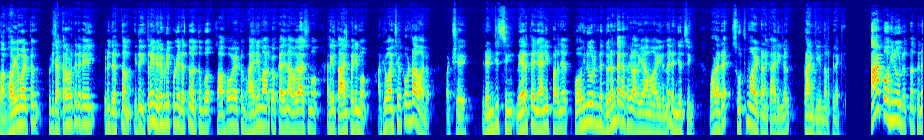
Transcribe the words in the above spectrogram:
സ്വാഭാവികമായിട്ടും ഒരു ചക്രവർത്തിയുടെ കയ്യിൽ ഒരു രത്നം ഇത് ഇത്രയും വിലപിടിപ്പുള്ള രത്നം എത്തുമ്പോൾ സ്വാഭാവികമായിട്ടും ഭാര്യമാർക്കൊക്കെ അതിന് അവകാശമോ അല്ലെങ്കിൽ താല്പര്യമോ അഭിവാഞ്ചയൊക്കെ ഉണ്ടാവാമല്ലോ പക്ഷേ രഞ്ജിത്ത് സിംഗ് നേരത്തെ ഈ പറഞ്ഞ കോഹിനൂറിന്റെ ദുരന്ത കഥകൾ അറിയാമായിരുന്ന രഞ്ജിത് സിംഗ് വളരെ സൂക്ഷ്മമായിട്ടാണ് കാര്യങ്ങൾ പ്ലാൻ ചെയ്ത് നടപ്പിലാക്കിയത്. ആ കോഹിനൂർ രത്നത്തിന്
